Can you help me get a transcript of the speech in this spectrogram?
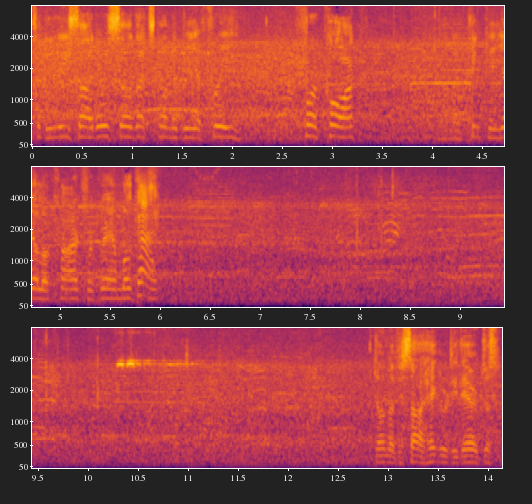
to the Leesiders, so that's going to be a free for Cork. And I think a yellow card for Graeme Mulcahy. Don't know if you saw Hegarty there just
